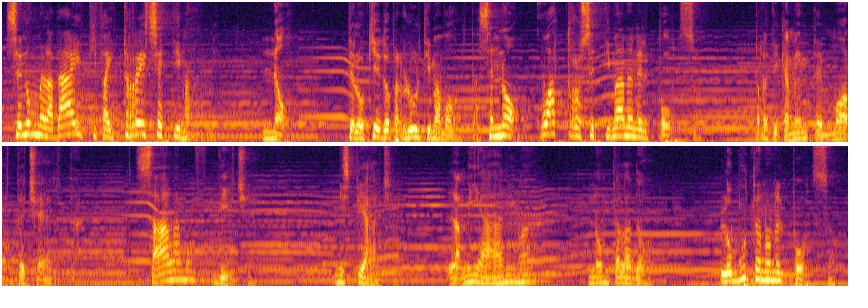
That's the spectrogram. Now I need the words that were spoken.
se non me la dai ti fai tre settimane. No. Te lo chiedo per l'ultima volta, se no quattro settimane nel pozzo. Praticamente morte certa. Salamov dice, mi spiace, la mia anima non te la do. Lo buttano nel pozzo.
